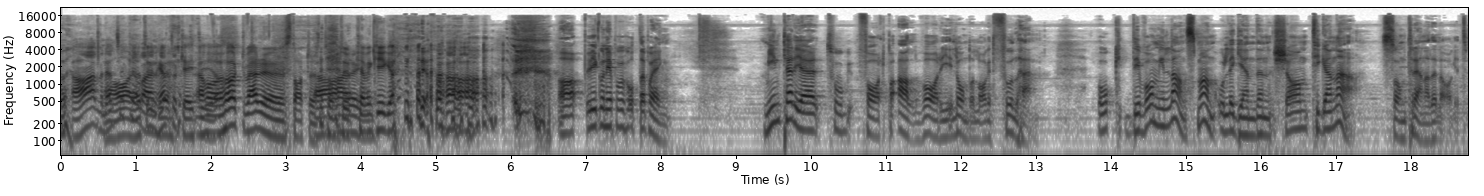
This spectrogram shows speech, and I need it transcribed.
då? Ja, men det tycker jag var en helt okej Jag har hört värre starter, Ja, typ. Kevin Keegan. Ja, vi går ner på åtta poäng. Min karriär tog fart på allvar i Londonlaget Fulham. Och det var min landsman och legenden Sean Tigana som tränade laget.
